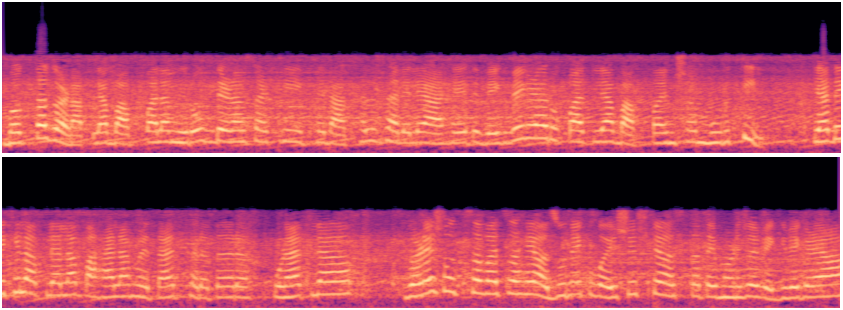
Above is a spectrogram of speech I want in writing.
भक्तगण आपल्या बाप्पाला निरोप देण्यासाठी इथे दाखल झालेले आहेत. वेगवेगळ्या रूपातल्या बाप्पांच्या मूर्ती या देखील आपल्याला पाहायला मिळतात खरं तर पुण्यातल्या गणेशोत्सवाचं हे अजून एक वैशिष्ट्य असतं ते म्हणजे वेगवेगळ्या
